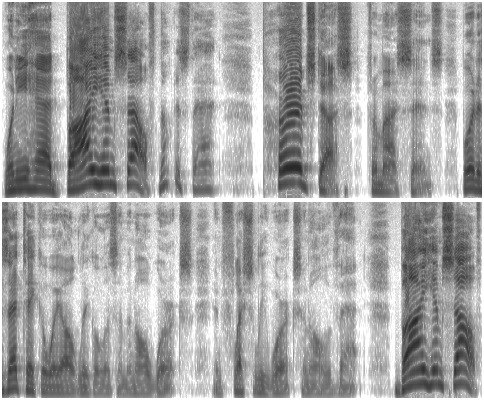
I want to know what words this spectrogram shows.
when he had by himself, notice that, purged us from our sins. Boy, does that take away all legalism and all works and fleshly works and all of that. By himself,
